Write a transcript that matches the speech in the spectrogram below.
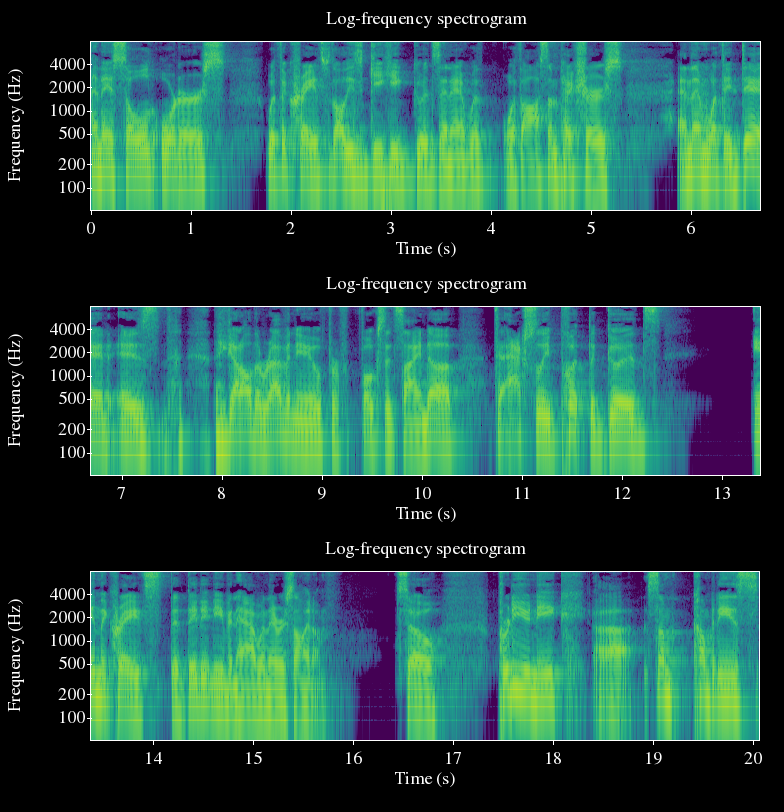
and they sold orders with the crates with all these geeky goods in it with with awesome pictures and then what they did is they got all the revenue for folks that signed up to actually put the goods in the crates that they didn't even have when they were selling them. So pretty unique. Uh, some companies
